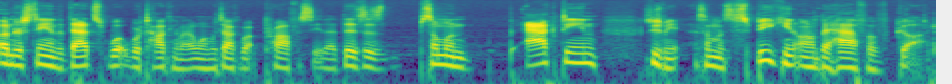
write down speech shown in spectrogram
understand that that's what we're talking about when we talk about prophecy, that this is someone acting, excuse me, someone speaking on behalf of God.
